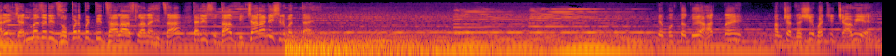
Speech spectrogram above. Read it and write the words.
अरे जन्म जरी झोपडपट्टीत झाला असला नाहीचा तरी सुद्धा विचाराने श्रीमंत आहे. हे फक्त तुझे हात नाही आमच्या नशिबाची चावी आहे.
